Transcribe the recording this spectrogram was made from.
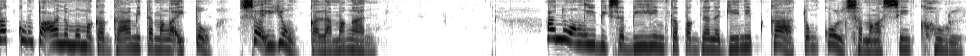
at kung paano mo magagamit ang mga ito sa iyong kalamangan. Ano ang ibig sabihin kapag nanaginip ka tungkol sa mga sinkhole?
